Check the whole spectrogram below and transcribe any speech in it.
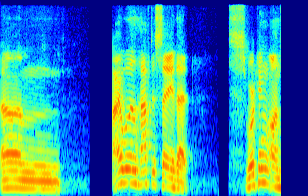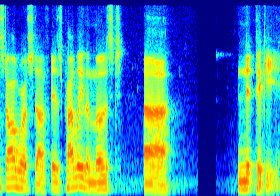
um, I will have to say that working on Star Wars stuff is probably the most uh, nitpicky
